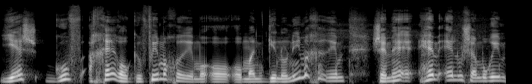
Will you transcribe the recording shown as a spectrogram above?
יש גוף אחר, או גופים אחרים, או, או, או מנגנונים אחרים, שהם הם אלו שאמורים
